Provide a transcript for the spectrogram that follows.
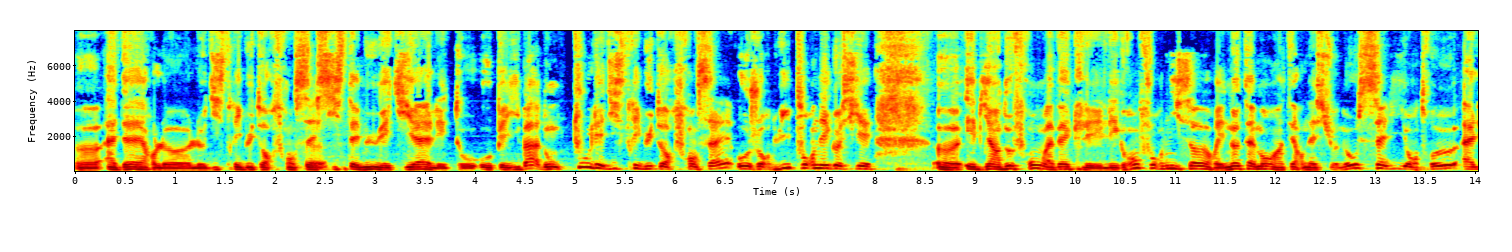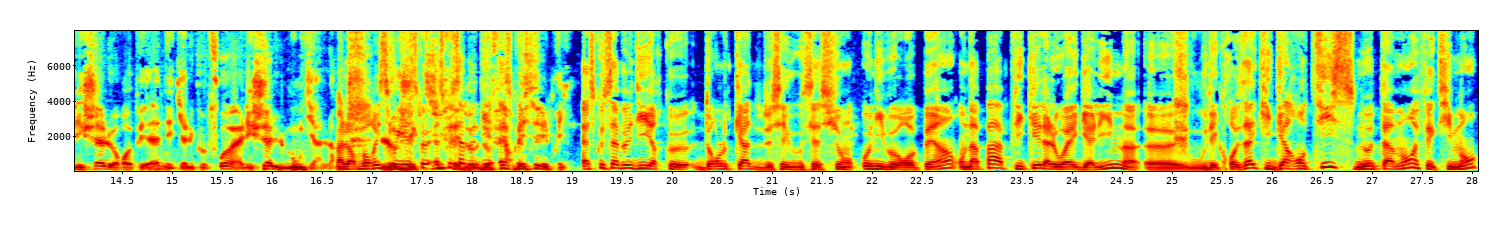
euh, adhère le, le, distributeur français Système U et qui elle est aux, Pays-Bas. Donc tous les distributeurs français aujourd'hui pour négocier euh, eh bien de front avec les, les, grands fournisseurs et notamment internationaux s'allient entre eux à l'échelle européenne et quelquefois à l'échelle mondiale. Alors Boris, est-ce que, est -ce que, ça veut dire faire baisser les prix Est-ce que ça veut dire que dans le cadre de ces négociations au niveau européen, on n'a pas appliqué la loi Egalim euh, ou des Crozailles qui garantissent notamment effectivement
